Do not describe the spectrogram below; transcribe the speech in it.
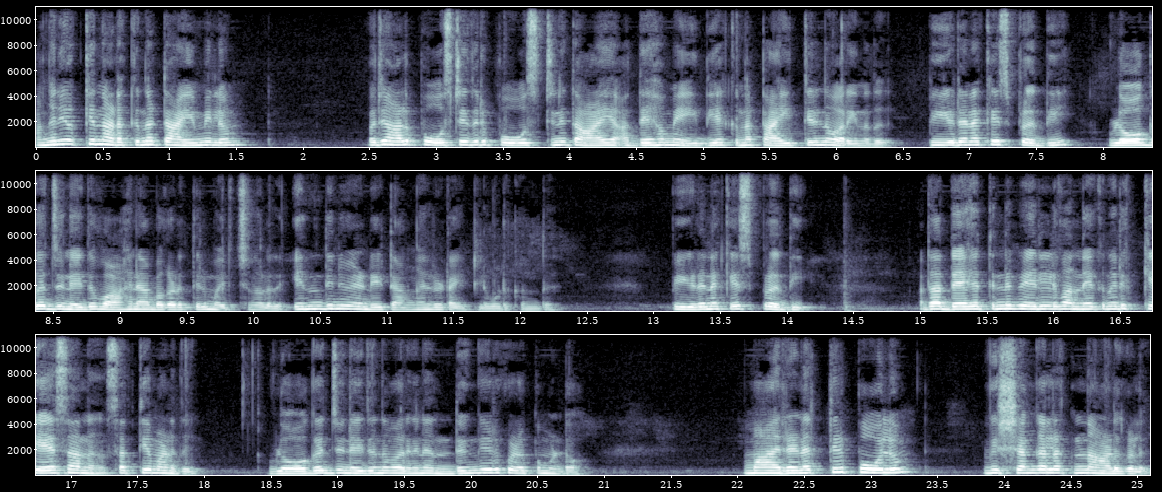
അങ്ങനെയൊക്കെ നടക്കുന്ന ടൈമിലും ഒരാൾ പോസ്റ്റ് ചെയ്തൊരു പോസ്റ്റിന് താഴെ അദ്ദേഹം എഴുതിയേക്കുന്ന ടൈറ്റിൽ എന്ന് പറയുന്നത് പീഡന കേസ് പ്രതി വ്ളോഗർ ജുനൈദ് വാഹനാപകടത്തിൽ മരിച്ചു എന്നുള്ളത് എന്തിനു വേണ്ടിയിട്ട് അങ്ങനെ ഒരു ടൈറ്റിൽ കൊടുക്കുന്നത്? പീഡന കേസ് പ്രതി. അത് അദ്ദേഹത്തിന്റെ പേരിൽ വന്നേക്കുന്ന ഒരു കേസാണ് സത്യമാണിത്. വ്ളോഗർ ജുനൈദ് എന്ന് പറയുന്നതിന് എന്തെങ്കിലും ഒരു കുഴപ്പമുണ്ടോ? മരണത്തിൽ പോലും വിഷം കലർത്തുന്ന ആളുകൾ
